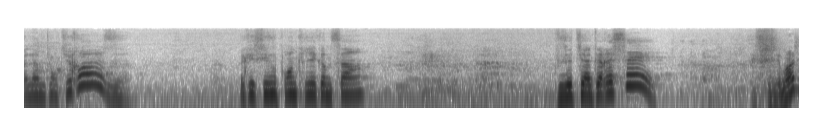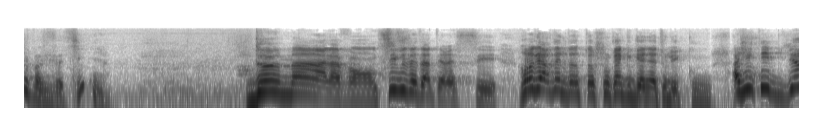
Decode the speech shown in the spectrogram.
Madame Plantureuse Mais qu'est-ce qui vous prend de crier comme ça? Vous étiez intéressée Excusez-moi, j'ai pas vu votre signe. Demain à la vente, si vous êtes intéressé, regardez le docteur Chouquin qui gagne à tous les coups. Agitez bien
